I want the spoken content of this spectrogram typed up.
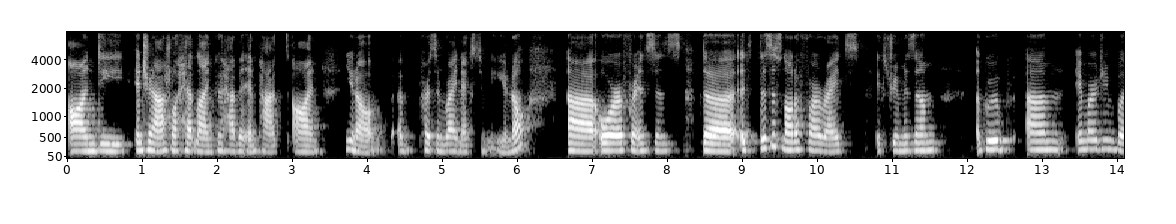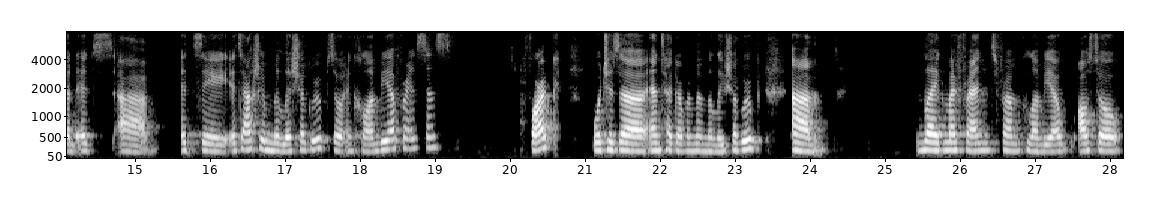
on the international headline could have an impact on, you know, a person right next to me, you know? Uh, or for instance, the it, this is not a far right extremism group um, emerging, but it's uh, it's a it's actually a militia group. So in Colombia, for instance, FARC, which is a anti-government militia group, um, like my friend from Colombia also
